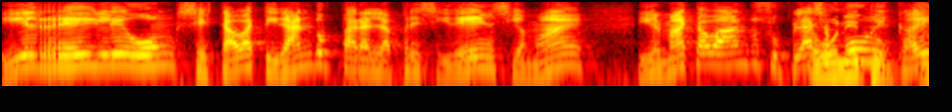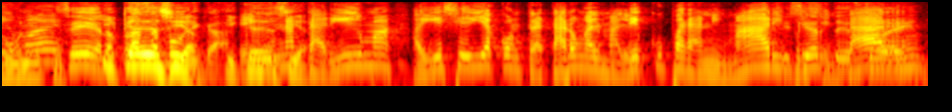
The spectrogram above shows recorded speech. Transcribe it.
Y el rey león se estaba tirando para la presidencia, ma. Y el ma estaba dando su plaza bonito, pública, qué eh, ma. bonito. Sí, en la ¿Y qué plaza decía? pública. ¿Y qué en decía? una tarima, ahí ese día contrataron al Malecu para animar y Sí, cierto, presentar. estuve ahí.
